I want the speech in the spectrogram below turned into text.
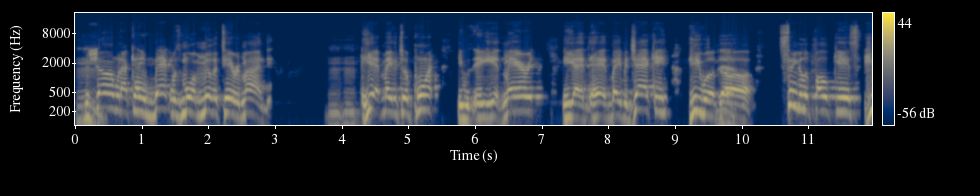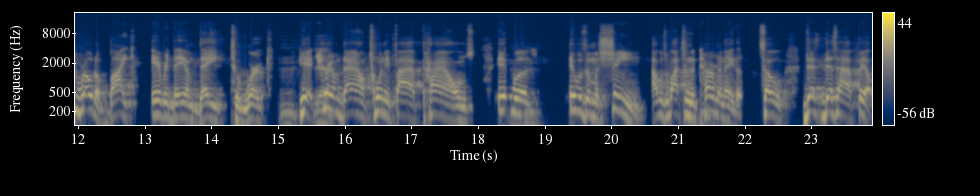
Hmm. The Sean when I came back was more military minded. Mm-hmm. He had made it to a point. He was he had married. He had had baby Jackie. He was yeah. uh, singular focused. He rode a bike every damn day to work. Mm, he had yeah. trimmed down 25 pounds. It was mm-hmm. it was a machine. I was watching the Terminator. So that's that's how I felt.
